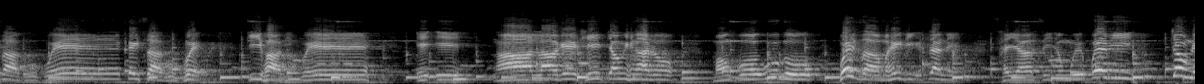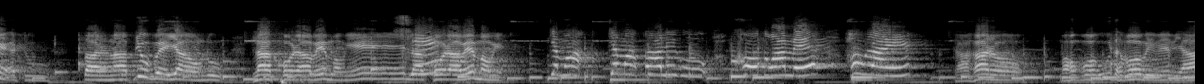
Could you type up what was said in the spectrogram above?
စ္စကိုကွယ်ကိစ္စကိုခွဲ့ကြီးပါပြီကွယ်အေးအေးငါလာခဲ့ချင်းကြောင်းရင်ကတော့မောင်ပေါ်ဦးကိုဝိဇ္ဇာမဟိတိအတက်နဲ့ဆရာစင်အမွေပွဲပြီးကြောက်နဲ့အတူသာရဏပြုတ်ပဲရအောင်လို့လာခေါ်တာပဲမောင်ရဲ့လာခေါ်တာပဲမောင်ရဲ့ကျမကျမသားလေးကိုခေါ်သွားမယ်ဟုတ်လားယင်ဒါကတော့မောင်ပေါ်ဦးသဘောပဲပဲဗျာ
